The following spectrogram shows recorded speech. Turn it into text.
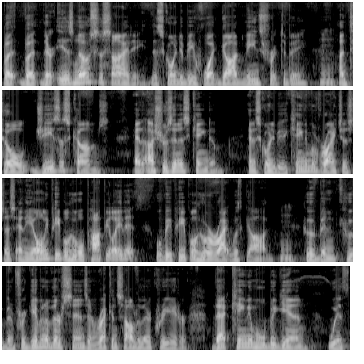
But, but there is no society that's going to be what God means for it to be hmm. until Jesus comes and ushers in his kingdom. And it's going to be a kingdom of righteousness. And the only people who will populate it will be people who are right with God, hmm. who, have been, who have been forgiven of their sins and reconciled to their Creator. That kingdom will begin with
